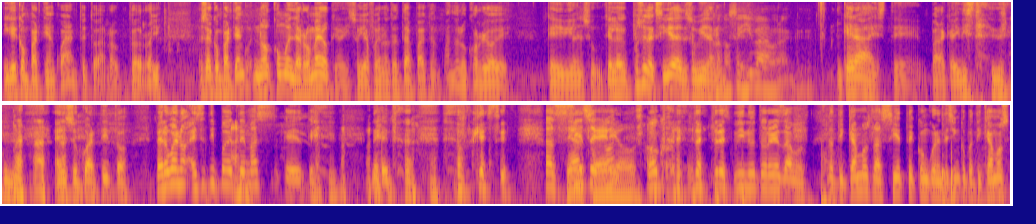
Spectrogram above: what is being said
Y que compartían cuarto y todo, el ro- todo el rollo. O sea, compartían, no como el de Romero, que eso ya fue en otra etapa, cu- cuando lo corrió de, que vivió en su, que lo puso de exhibida de su vida, ¿no? no se iba. ahora. Que era este paracaidista en su cuartito. Pero bueno, ese tipo de temas que, que- porque sí, las Sean siete con- serios. Con, 43 minutos regresamos. Platicamos las 7 con 45, platicamos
